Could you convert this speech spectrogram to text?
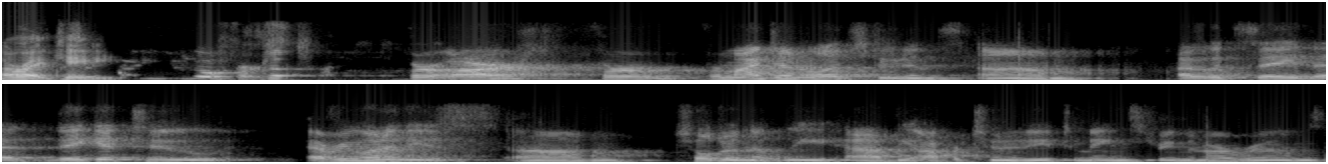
All right katie. You go first for ours, for for my general ed students, um, I would say that they get to every one of these um, children that we have the opportunity to mainstream in our rooms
